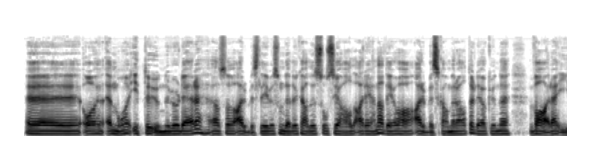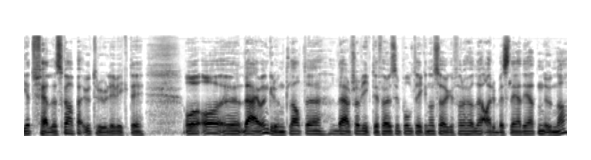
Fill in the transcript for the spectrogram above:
Uh, og en må ikke undervurdere altså arbeidslivet som det du kaller sosial arena. Det å ha arbeidskamerater, det å kunne være i et fellesskap, er utrolig viktig. Og, og uh, Det er jo en grunn til at uh, det er så viktig for oss i politikken å sørge for å holde arbeidsledigheten unna,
